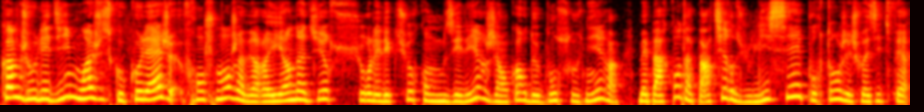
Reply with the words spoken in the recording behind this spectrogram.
Comme je vous l'ai dit, moi jusqu'au collège, franchement, j'avais rien à dire sur les lectures qu'on nous faisait lire, j'ai encore de bons souvenirs. Mais par contre, à partir du lycée, pourtant j'ai choisi de faire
